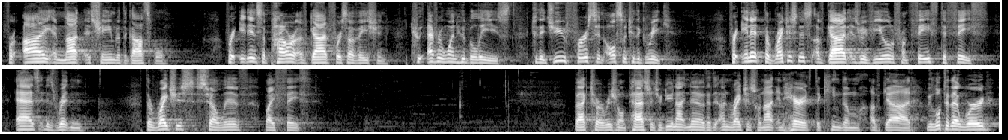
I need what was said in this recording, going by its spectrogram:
For I am not ashamed of the gospel, for it is the power of God for salvation to everyone who believes, to the Jew first and also to the Greek. For in it the righteousness of God is revealed from faith to faith, as it is written, The righteous shall live by faith. Back to our original passage, we do not know that the unrighteous will not inherit the kingdom of God. We looked at that word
